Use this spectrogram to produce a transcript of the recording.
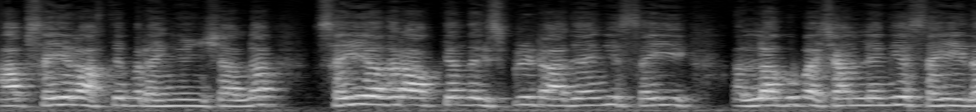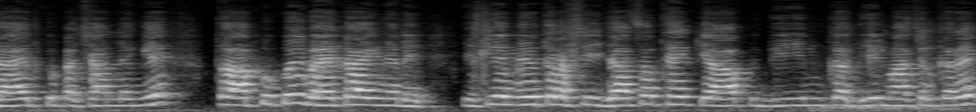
आप सही रास्ते पर रहेंगे इंशाल्लाह। सही अगर आपके अंदर स्पिरिट आ जाएँगी, सही अल्लाह को पहचान लेंगे, सही हिदायत को पहचान लेंगे तो आपको कोई बहकाएँगे नहीं। इसलिए मेरी तरफ़ से इजाज़त है कि आप दीन का दिल हासिल करें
